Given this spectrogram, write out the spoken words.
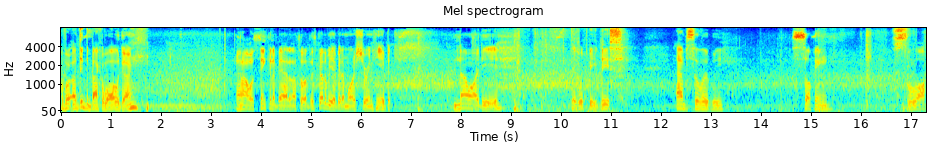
I've, I did the back a while ago. And I was thinking about it and I thought there's got to be a bit of moisture in here, but no idea it would be this absolutely sopping slop.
